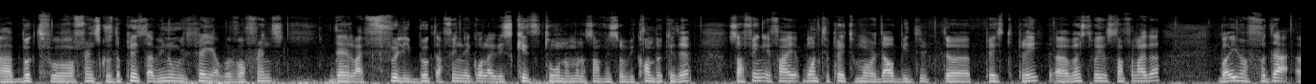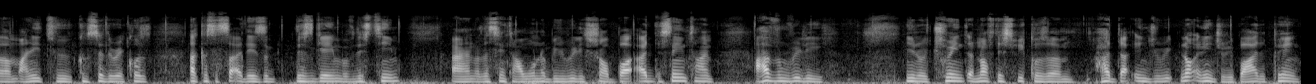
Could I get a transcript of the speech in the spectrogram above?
uh, booked with our friends because the place that we normally play at with our friends they're like fully booked. I think they got like this kids tournament or something, so we can't book it there. So I think if I want to play tomorrow, that'll be the, the place to play, uh, Westway or something like that. But even for that, um, I need to consider it because, like I said, Saturday is this game with this team and at the same time I want to be really sharp. But at the same time, I haven't really, you know, trained enough this week because um, I had that injury, not an injury, but I had a pain,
